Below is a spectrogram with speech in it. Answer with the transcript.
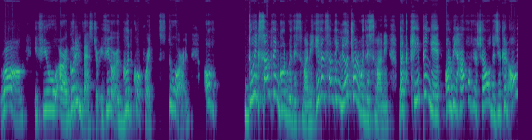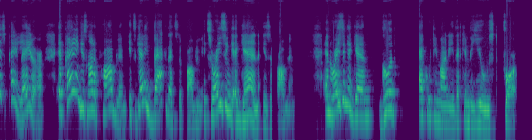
wrong if you are a good investor, if you are a good corporate steward of doing something good with this money, even something neutral with this money, but keeping it on behalf of your shareholders. You can always pay later. And paying is not a problem. It's getting back that's the problem. It's raising again is a problem and raising again good equity money that can be used for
